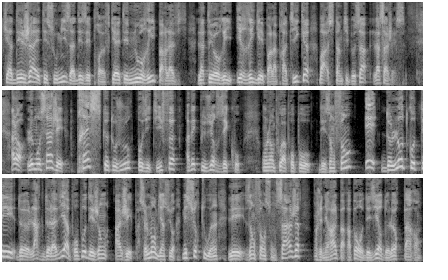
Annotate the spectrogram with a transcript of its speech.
qui a déjà été soumise à des épreuves, qui a été nourrie par la vie. La théorie irriguée par la pratique, bah, c'est un petit peu ça, la sagesse. Alors, le mot sage est presque toujours positif, avec plusieurs échos. On l'emploie à propos des enfants, et de l'autre côté de l'arc de la vie à propos des gens âgés. Pas seulement, bien sûr, mais surtout, hein, les enfants sont sages, en général par rapport aux désirs de leurs parents.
